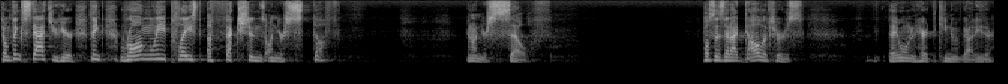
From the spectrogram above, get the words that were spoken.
Don't think statue here. Think wrongly placed affections on your stuff and on yourself. Paul says that idolaters, they won't inherit the kingdom of God either.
